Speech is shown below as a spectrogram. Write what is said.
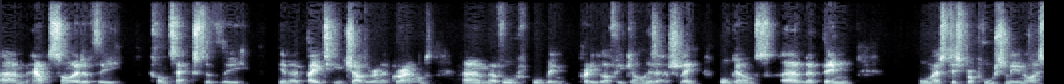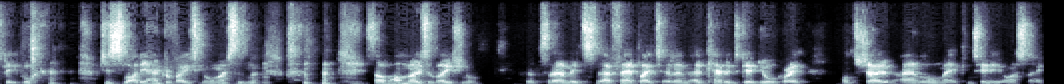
um, outside of the context of the you know baiting each other in a ground, um, have all, all been pretty lovely guys actually, or girls, and they've been almost disproportionately nice people, which is slightly aggravating almost, isn't it? so I'm, motivational, but um, it's uh, fair play to it. And, and Kevin's good, you're great on the show, and long may it continue. I say.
